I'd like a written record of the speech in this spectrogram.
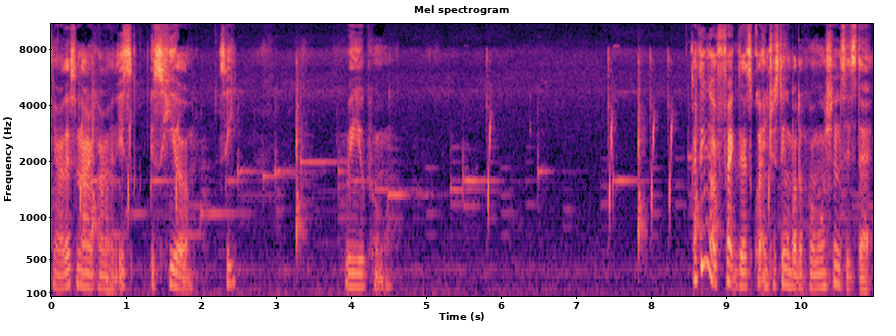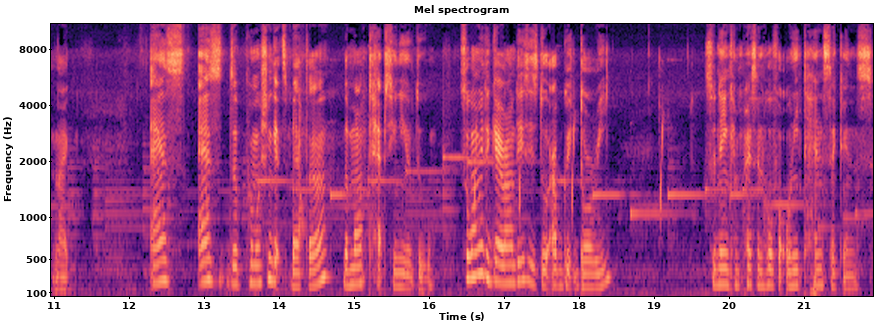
Yeah, that's another requirement. It's, it's here. See? Radio promo. I think a fact that's quite interesting about the promotions is that, like, as as the promotion gets better, the more taps you need to do. So one way to get around this is to upgrade Dory so then you can press and hold for only 10 seconds.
